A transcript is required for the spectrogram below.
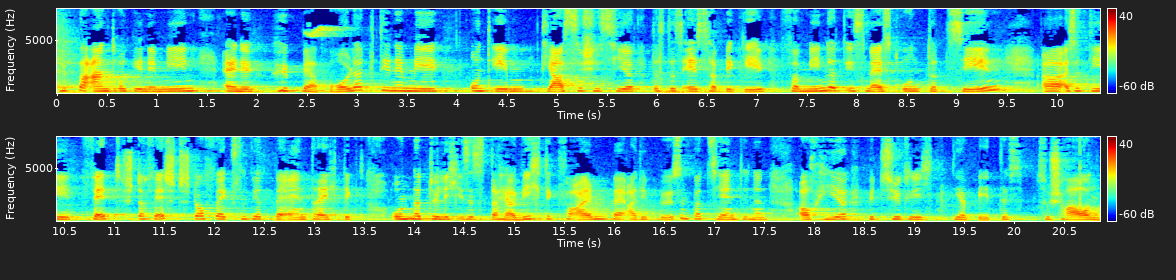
Hyperandrogenemien eine Hyperprolaktinämie und eben klassisch ist hier, dass das SHBG vermindert ist, meist unter 10. Äh, also die Fett, der Feststoffwechsel wird beeinträchtigt und natürlich ist es daher wichtig, vor allem bei adipösen Patientinnen auch hier bezüglich Diabetes zu schauen.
